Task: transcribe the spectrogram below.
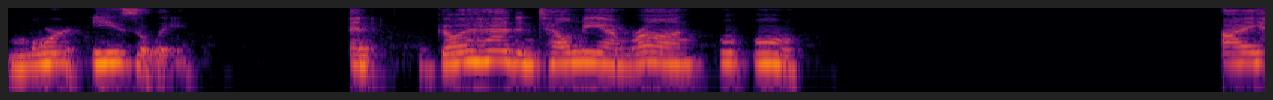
more easily. And go ahead and tell me I'm wrong. Mm-mm. I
